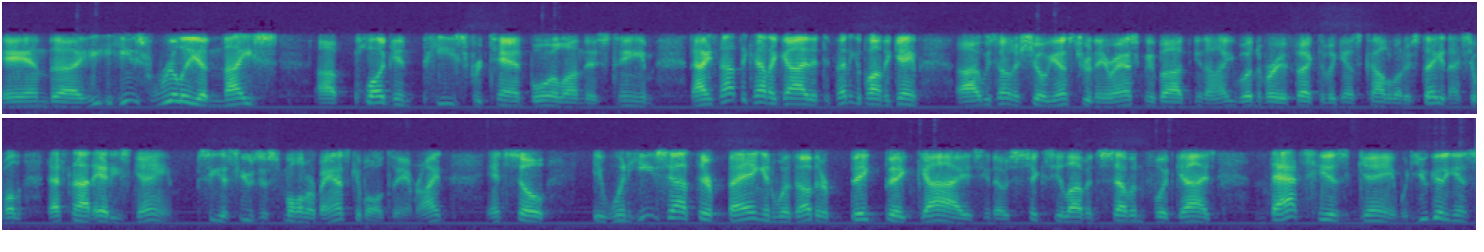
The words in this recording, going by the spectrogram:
and uh, he, he's really a nice. Uh, plug-in piece for Tad Boyle on this team. Now he's not the kind of guy that, depending upon the game, uh, I was on a show yesterday. And they were asking me about, you know, how he wasn't very effective against Colorado State, and I said, well, that's not Eddie's game. CSU's a smaller basketball team, right? And so when he's out there banging with other big, big guys, you know, six eleven, seven foot guys, that's his game. When you get against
